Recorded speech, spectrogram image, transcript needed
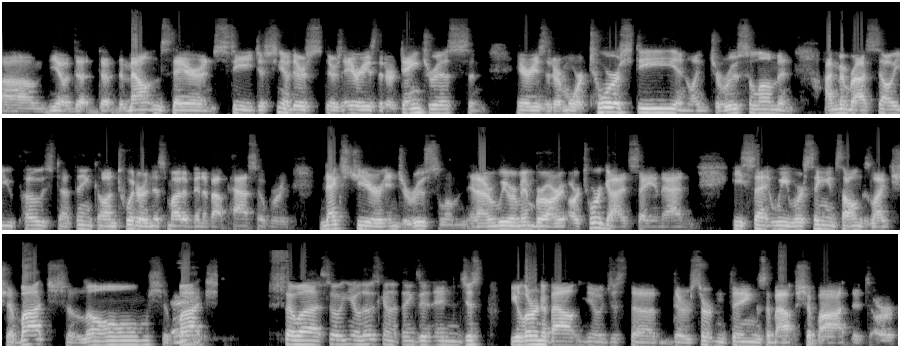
um, you know the, the, the mountains there and see just you know there's there's areas that are dangerous and areas that are more touristy and like Jerusalem. And I remember I saw you post I think on Twitter and this might have been about Passover next year in Jerusalem. And I we remember our, our tour guide saying that. And he said we were singing songs like Shabbat Shalom Shabbat so uh so you know those kind of things and, and just you learn about you know just uh there are certain things about shabbat that are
